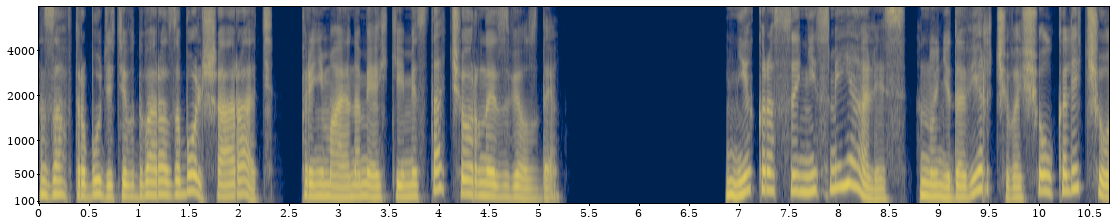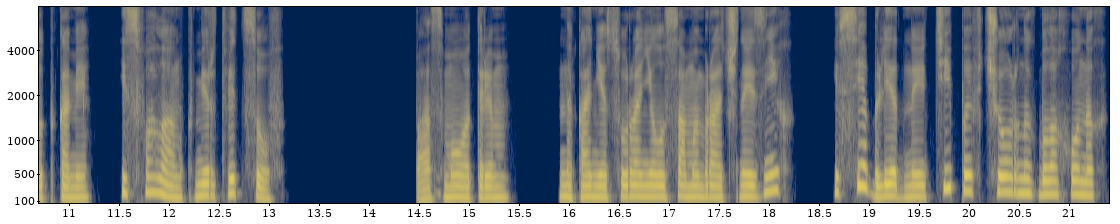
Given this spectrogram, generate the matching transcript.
Завтра будете в два раза больше орать, принимая на мягкие места черные звезды. Некрасы не смеялись, но недоверчиво щелкали четками из фаланг мертвецов. «Посмотрим», — наконец уронил самый мрачный из них и все бледные типы в черных балахонах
